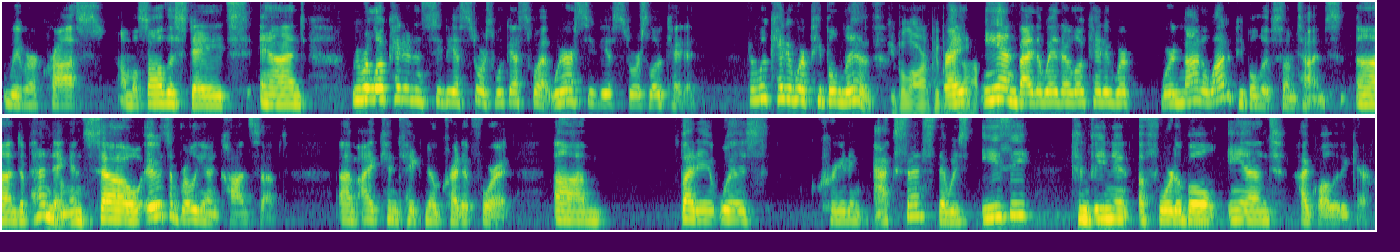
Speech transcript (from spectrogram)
we were across almost all the states, and we were located in CVS stores. Well, guess what? Where are CVS stores located? They're located where people live. People are people right, shop. and by the way, they're located where where not a lot of people live sometimes, uh, depending. And so it was a brilliant concept. Um, I can take no credit for it. Um, but it was creating access that was easy, convenient, affordable, and high quality care.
